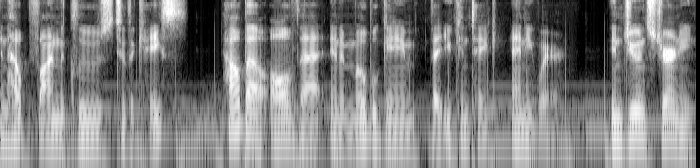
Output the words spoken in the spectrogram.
and help find the clues to the case? How about all of that in a mobile game that you can take anywhere? In June's Journey,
